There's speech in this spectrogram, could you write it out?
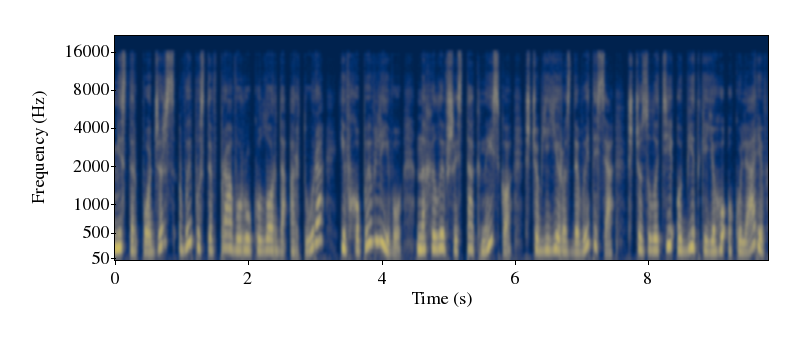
містер Поджерс випустив праву руку лорда Артура і вхопив ліву, нахилившись так низько, щоб її роздивитися, що золоті обідки його окулярів,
